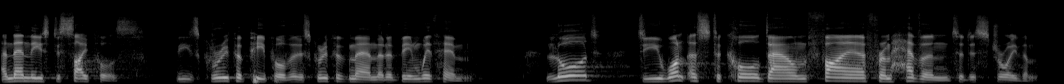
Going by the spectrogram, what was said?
And then these disciples, these group of people, this group of men that had been with him, Lord, do you want us to call down fire from heaven to destroy them?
